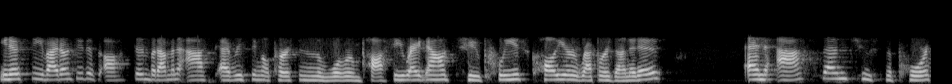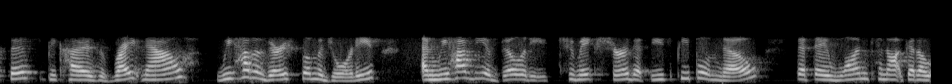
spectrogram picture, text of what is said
you know, Steve, I don't do this often, but I'm going to ask every single person in the War Room posse right now to please call your representatives and ask them to support this because right now we have a very slim majority and we have the ability to make sure that these people know that they, one, cannot get a,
